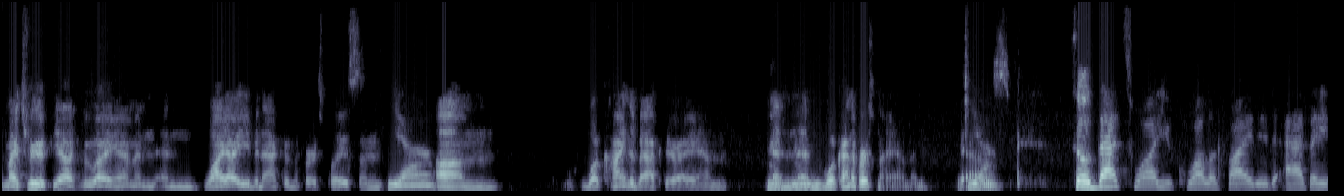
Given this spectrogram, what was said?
my truth yeah who i am and and why i even act in the first place and yeah um what kind of actor i am and Mhm. and what kind of person i am and yeah, Yeah. Was, so that's why you qualified it as a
